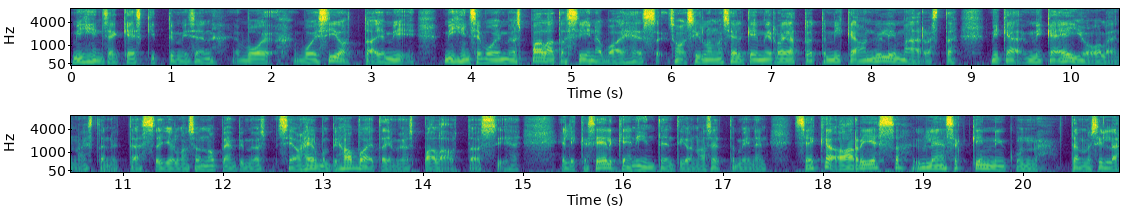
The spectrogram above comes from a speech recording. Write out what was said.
mihin se keskittymisen voi, voi sijoittaa ja mi, mihin se voi myös palata siinä vaiheessa. Se on, silloin on selkeimmin rajattu, että mikä on ylimääräistä, mikä, mikä ei ole olennaista nyt tässä, jolloin se on nopeampi myös, se on helpompi havaita ja myös palauttaa siihen. Eli selkeän intention asettaminen sekä arjessa yleensäkin niin kuin tämmöisillä,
